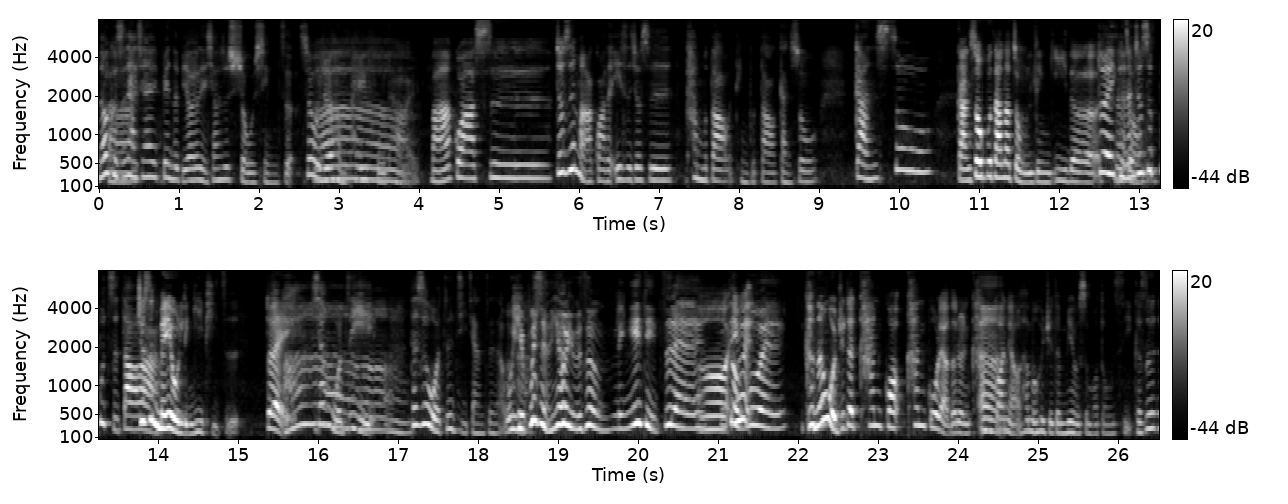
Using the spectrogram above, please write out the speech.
然后可是啊他现在变得比较有点像是修行者，所以我觉得很佩服他。麻瓜是就是麻瓜的意思，就是看不到、听不到、感受、感受，感受不到那种灵异的，对，可能就是不知道啦，就是没有灵异体质。对，啊像我自己，但是我自己讲真的，我也不想要有这种灵异体质嘞，哦很恐怖哎。可能我觉得看过看过了的人看惯嗯了，他们会觉得没有什么东西。可是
